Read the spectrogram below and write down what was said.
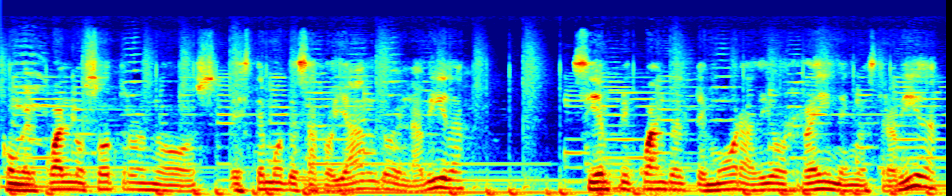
con el cual nosotros nos estemos desarrollando en la vida, siempre y cuando el temor a Dios reine en nuestra vida,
